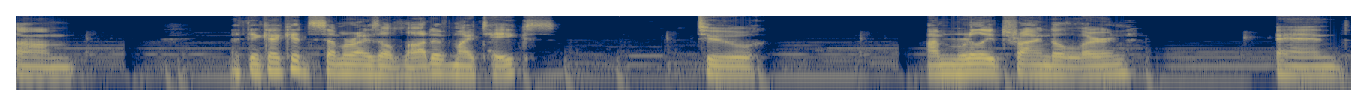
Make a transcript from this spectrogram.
Um, I think I could summarize a lot of my takes to I'm really trying to learn and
